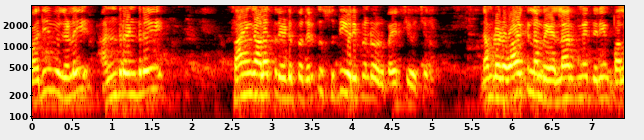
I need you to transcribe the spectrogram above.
பதிவுகளை அன்றன்றே சாயங்காலத்தில் எடுப்பதற்கு சுத்திகரிப்புன்ற ஒரு பயிற்சி வச்சிருக்கோம். நம்மளோட வாழ்க்கையில் நம்ம எல்லாருக்குமே தெரியும் பல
